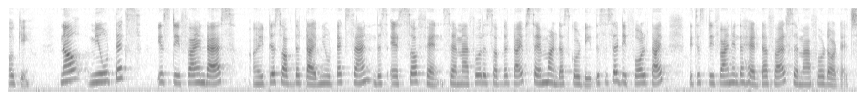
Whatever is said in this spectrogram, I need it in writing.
Okay. Now mutex is defined as uh, it is of the type mutex and this s of n semaphore is of the type sem underscore t. This is a default type which is defined in the header file semaphore.h.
